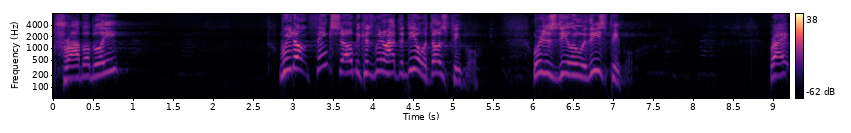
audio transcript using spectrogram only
Probably. We don't think so because we don't have to deal with those people. We're just dealing with these people right?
